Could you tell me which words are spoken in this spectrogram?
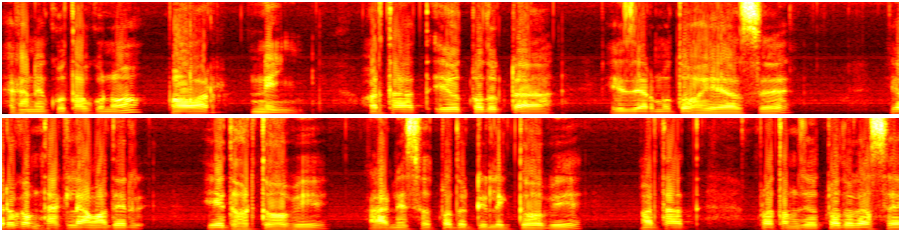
এখানে কোথাও কোনো পাওয়ার নেই। অর্থাৎ এই উৎপাদকটা এর মতো হয়ে আছে এরকম থাকলে আমাদের এ ধরতে হবে, আর নিচে উৎপাদকটি লিখতে হবে। অর্থাৎ প্রথম যে উৎপাদক আছে,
